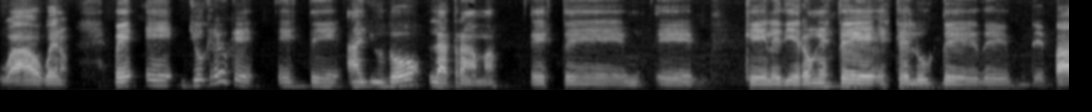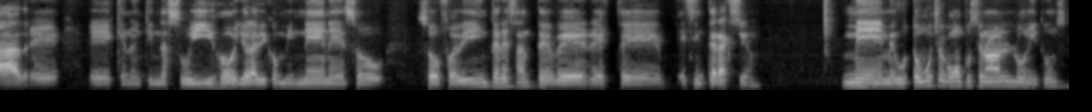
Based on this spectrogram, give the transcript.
Wow, bueno. Pues eh, yo creo que este, ayudó la trama, este, eh, que le dieron este, este look de, padre, eh, que no entienda a su hijo, yo la vi con mis nenes, o so, fue bien interesante ver este, esa interacción. Me, gustó mucho cómo pusieron a los Looney Tunes,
